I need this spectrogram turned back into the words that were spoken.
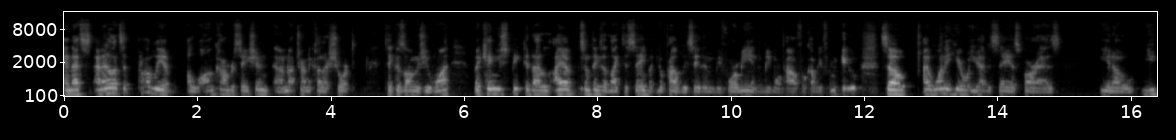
and that's and I know that's a, probably a, a long conversation, and I'm not trying to cut us short. Take as long as you want, but can you speak to that? I have some things I'd like to say, but you'll probably say them before me, and be more powerful coming from you. So I want to hear what you had to say as far as you know, you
